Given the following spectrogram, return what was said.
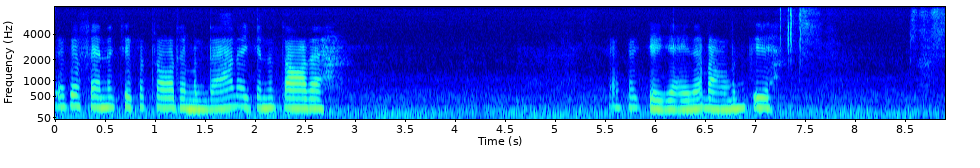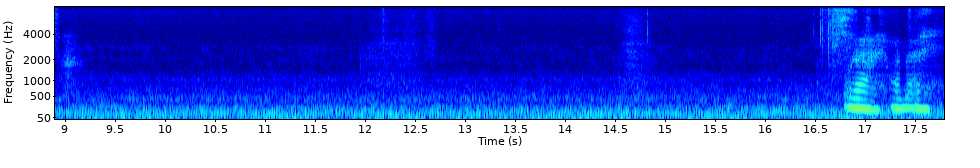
Nếu cái fan nó chưa có to thì mình đá đây cho nó to ra cho cái chiều dày nó bằng bên kia. Rồi qua đây.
